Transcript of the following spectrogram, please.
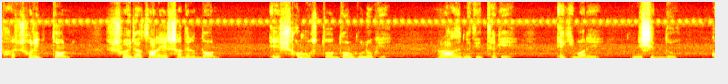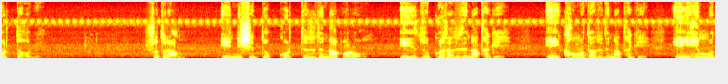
তার শরিক দল, স্বৈরাচার এরশাদের দল এই সমস্ত দলগুলোকে রাজনীতি থেকে একেবারে নিষিদ্ধ করতে হবে। সুতরাং এই নিষিদ্ধ করতে যদি না পারো, এই যোগ্যতা যদি না থাকে, এই ক্ষমতা যদি না থাকে, এই হিম্মত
